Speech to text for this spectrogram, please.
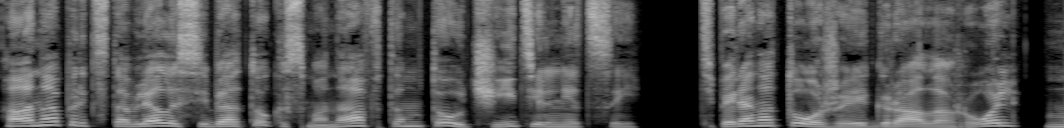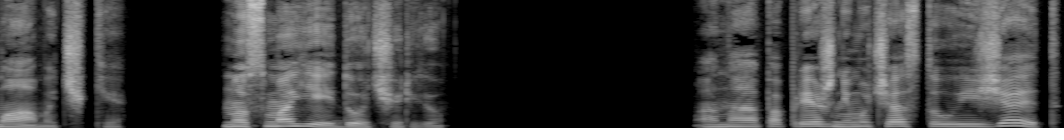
а она представляла себя то космонавтом, то учительницей. Теперь она тоже играла роль мамочки, но с моей дочерью. Она по-прежнему часто уезжает?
